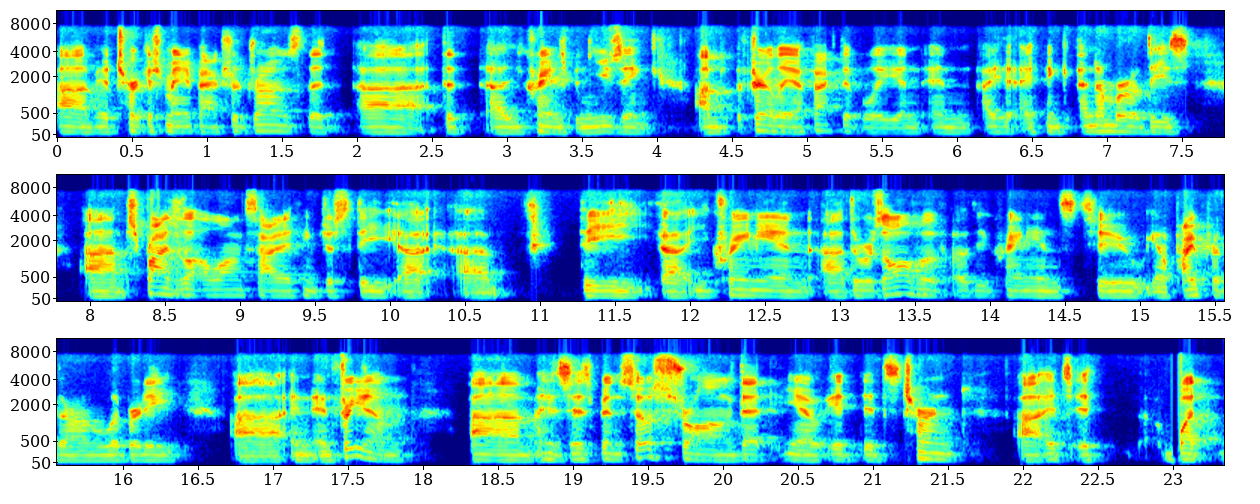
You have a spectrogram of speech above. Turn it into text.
um, you know, Turkish manufactured drones that uh, that uh, Ukraine has been using um, fairly effectively, and and I, I, think a number of these um, surprises alongside, I think, just the uh, uh, the uh, Ukrainian, the resolve of, of, the Ukrainians to you know fight for their own liberty and, and, freedom um, has has been so strong that you know it, it's turned it's it what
